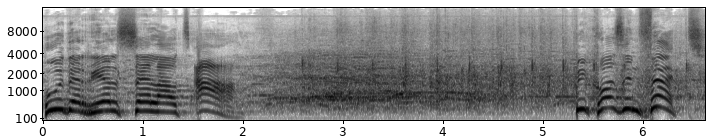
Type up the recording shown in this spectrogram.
who the real sellouts are. Because, in fact,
